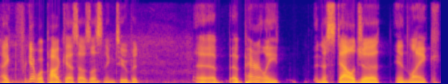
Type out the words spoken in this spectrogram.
I forget what podcast I was listening to, but uh, apparently nostalgia in like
